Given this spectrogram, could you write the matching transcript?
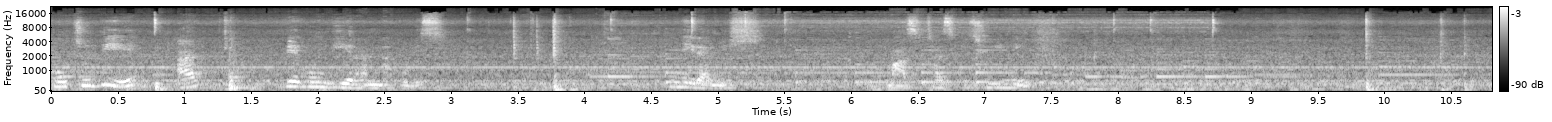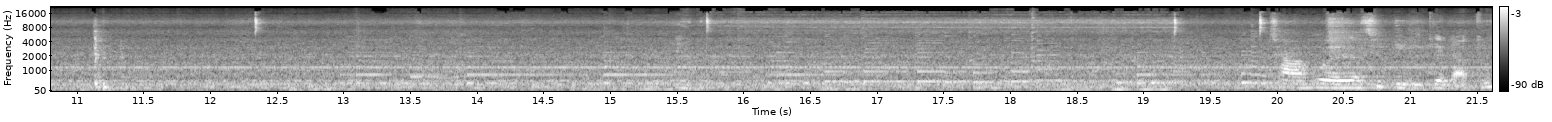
কচু দিয়ে আর বেগুন দিয়ে রান্না করেছি। নিরামিষ। মাছ টাছ কিছুই নেই। হয়ে গেছে দিদিকে ডাকি।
